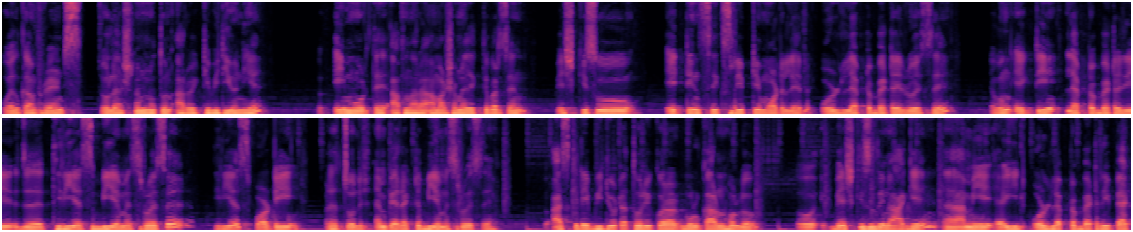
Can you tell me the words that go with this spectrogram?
ওয়েলকাম ফ্রেন্ডস চলে আসলাম নতুন আরও একটি ভিডিও নিয়ে। তো এই মুহূর্তে আপনারা আমার সামনে দেখতে পাচ্ছেন বেশ কিছু এইটিন সিক্স ফিফটি মডেলের ওল্ড ল্যাপটপ ব্যাটারি রয়েছে এবং একটি ল্যাপটপ ব্যাটারি যে থ্রি এস বিএমএস রয়েছে থ্রি এস ফর্টি অর্থাৎ চল্লিশ অ্যাম্পিয়ার একটা বিএমএস রয়েছে। তো আজকের এই ভিডিওটা তৈরি করার মূল কারণ হলো, তো বেশ কিছুদিন আগে আমি এই ওল্ড ল্যাপটপ ব্যাটারি প্যাক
